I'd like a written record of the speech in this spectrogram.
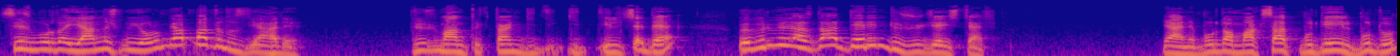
siz burada yanlış bir yorum yapmadınız yani. Düz mantıktan gidilse de öbürü biraz daha derin düşünce ister. Yani burada maksat bu değil budur.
